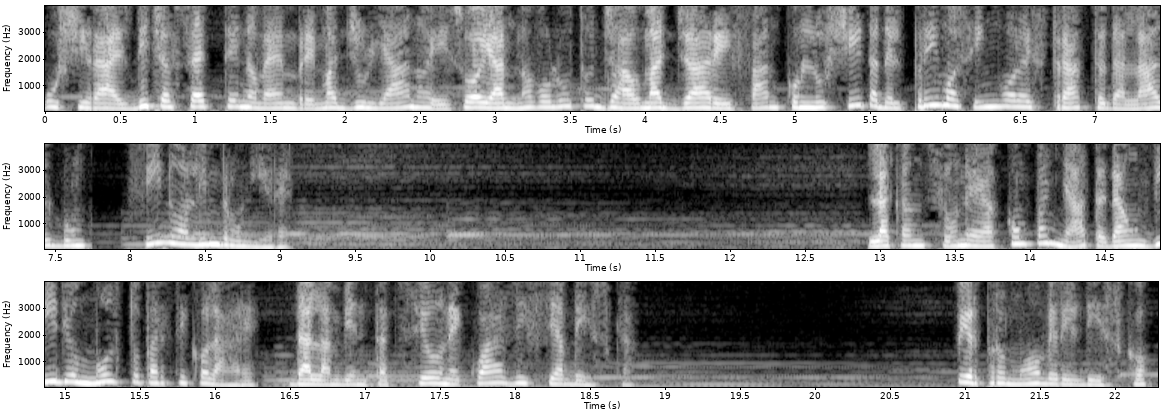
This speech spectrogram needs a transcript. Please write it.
uscirà il 17 novembre ma Giuliano e i suoi hanno voluto già omaggiare i fan con l'uscita del primo singolo estratto dall'album, fino all'imbrunire. La canzone è accompagnata da un video molto particolare, dall'ambientazione quasi fiabesca. Per promuovere il disco,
